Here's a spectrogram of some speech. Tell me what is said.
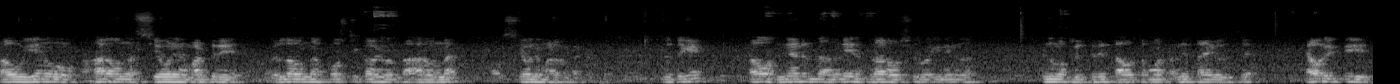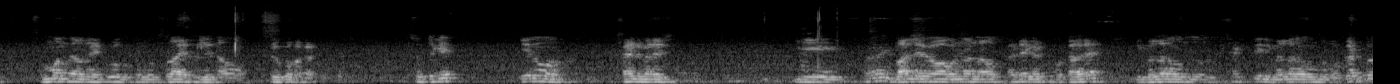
ತಾವು ಏನು ಆಹಾರವನ್ನು ಸೇವನೆ ಮಾಡ್ತೀರಿ, ಅವೆಲ್ಲವನ್ನು ಪೌಷ್ಟಿಕವಾಗಿರುವಂಥ ಆಹಾರವನ್ನು ನಾವು ಸೇವನೆ ಮಾಡಬೇಕಾಗುತ್ತೆ. ಜೊತೆಗೆ ತಾವು ಹನ್ನೆರಡರಿಂದ ಹದಿನೈದು, ಹದಿನಾರು ವರ್ಷದವರೆಗೆ ನೀವು ಹೆಣ್ಣು ಮಕ್ಕಳು ಇರ್ತೀರಿ ತಾವು ತಮ್ಮ ತಂದೆ ತಾಯಿಗಳ ಜೊತೆ ಯಾವ ರೀತಿ ಸಂಬಂಧವನ್ನು ಇಟ್ಕೋಬೇಕು ಅನ್ನೋದು ಕೂಡ ಇದರಲ್ಲಿ ನಾವು ತಿಳ್ಕೊಬೇಕಾಗುತ್ತೆ. ಜೊತೆಗೆ ಏನು ಚೈಲ್ಡ್ ಮ್ಯಾರೇಜ್ ಈ ಬಾಲ್ಯ ವಿವಾಹವನ್ನು ನಾವು ತಡೆಗಟ್ಟಬೇಕಾದ್ರೆ ನಿಮ್ಮೆಲ್ಲರ ಒಂದು ಶಕ್ತಿ, ನಿಮ್ಮೆಲ್ಲರ ಒಂದು ಒಗ್ಗಟ್ಟು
